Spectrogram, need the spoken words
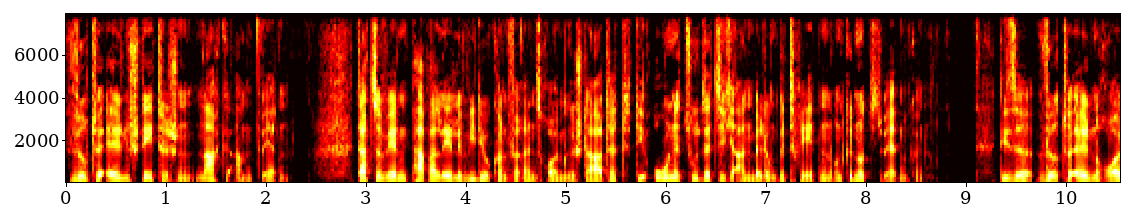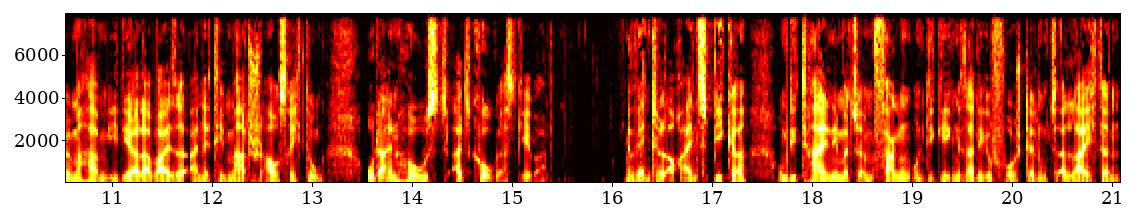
virtuellen Städtischen nachgeahmt werden. Dazu werden parallele Videokonferenzräume gestartet, die ohne zusätzliche Anmeldung betreten und genutzt werden können. Diese virtuellen Räume haben idealerweise eine thematische Ausrichtung oder ein Host als Co-Gastgeber. Eventuell auch ein Speaker, um die Teilnehmer zu empfangen und die gegenseitige Vorstellung zu erleichtern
